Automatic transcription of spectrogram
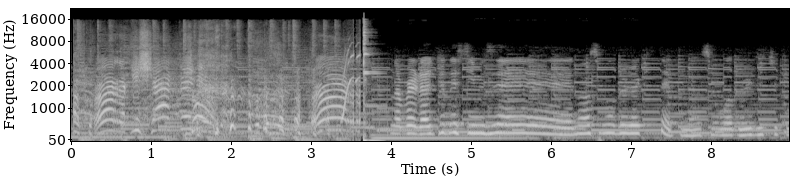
Porra, que chato, hein? Na verdade, o The Sims é. não é um simulador de arquiteto, né? É um simulador de tipo,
